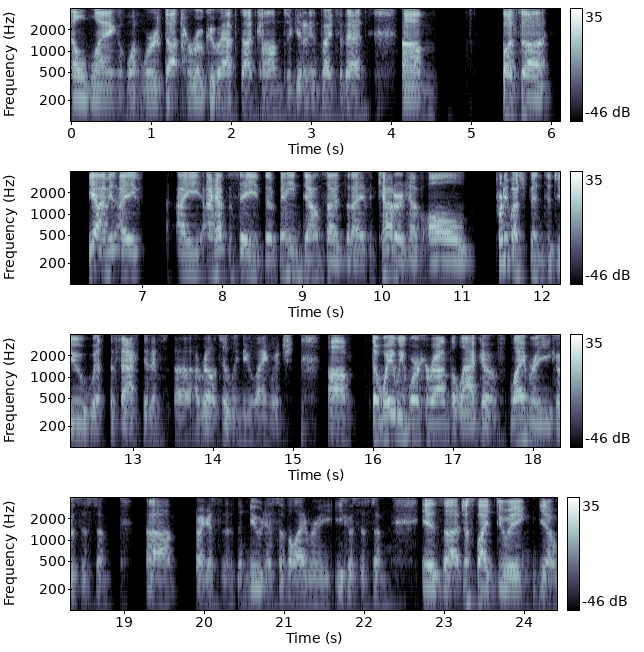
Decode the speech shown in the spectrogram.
elmlang, one word, dot herokuapp.com to get an invite to that. Um, but uh, yeah, I mean, I, I, I have to say the main downsides that I've encountered have all pretty much been to do with the fact that it's uh, a relatively new language. Um, the way we work around the lack of library ecosystem um, I guess the, the newness of the library ecosystem is uh, just by doing you know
